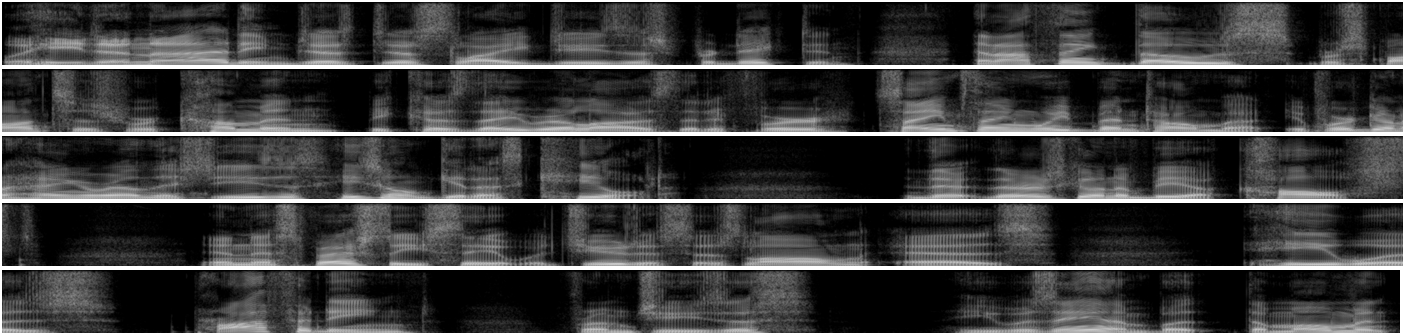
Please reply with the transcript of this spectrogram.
Well, he denied him, just just like Jesus predicted. And I think those responses were coming because they realized that if we're same thing we've been talking about, if we're going to hang around this Jesus, he's going to get us killed. There, there's going to be a cost, and especially you see it with Judas. As long as he was profiting from Jesus, he was in. But the moment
